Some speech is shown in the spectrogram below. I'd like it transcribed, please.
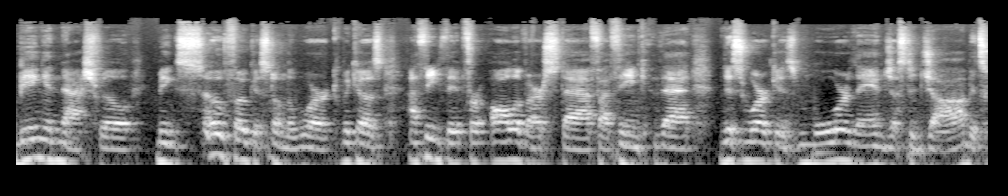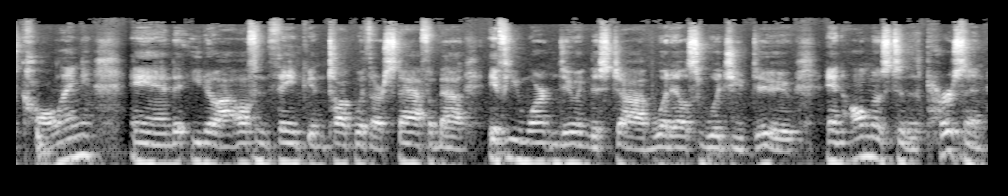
being in Nashville being so focused on the work because I think that for all of our staff, I think that this work is more than just a job, it's a calling. And, you know, I often think and talk with our staff about if you weren't doing this job, what else would you do? And almost to the person,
